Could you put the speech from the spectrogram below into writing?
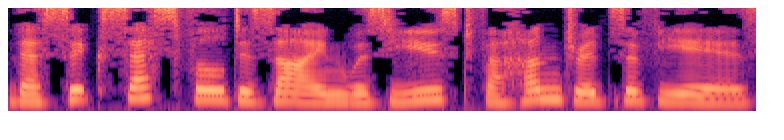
Their successful design was used for hundreds of years.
